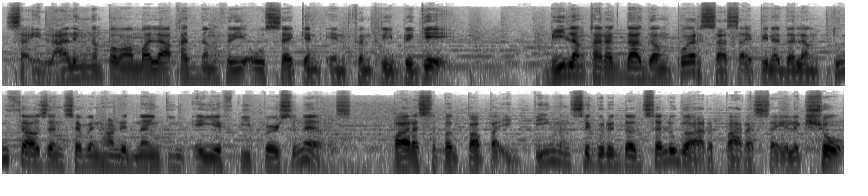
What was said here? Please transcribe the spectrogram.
sa ilalim ng pamamalakad ng 302nd Infantry Brigade. Bilang karagdagang puwersa sa ipinadalang 2,719 AFP personnels para sa pagpapaigting ng seguridad sa lugar para sa eleksyon.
